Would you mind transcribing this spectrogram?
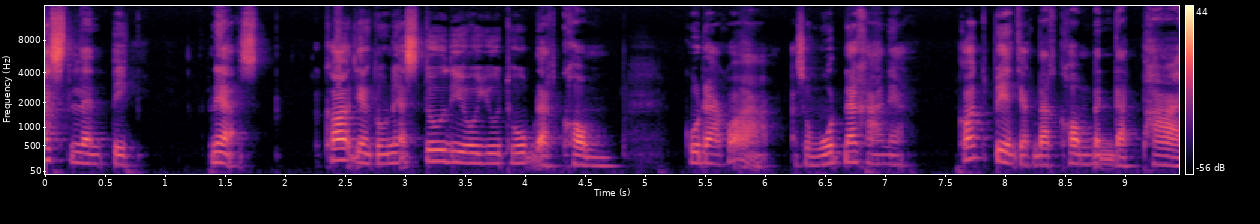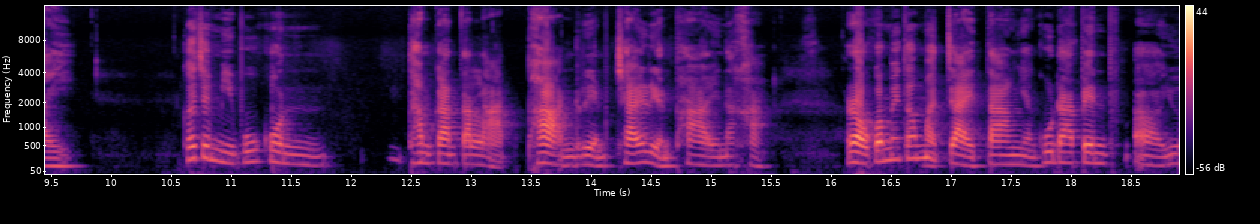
Icelandic เนี่ย ก็อย่างตรงเนี้ย studio youtube com กูดาก็อะสมมุตินะคะเนี่ยก็เปลี่ยนจาก .com เป็น .pi ก็จะมีผู้คนทำการตลาดผ่านเหรียญใช้เหรียญพายนะคะ เราก็ไม่ต้องมาจ่ายตังค์อย่างกูดาเป็นเอ่อยู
